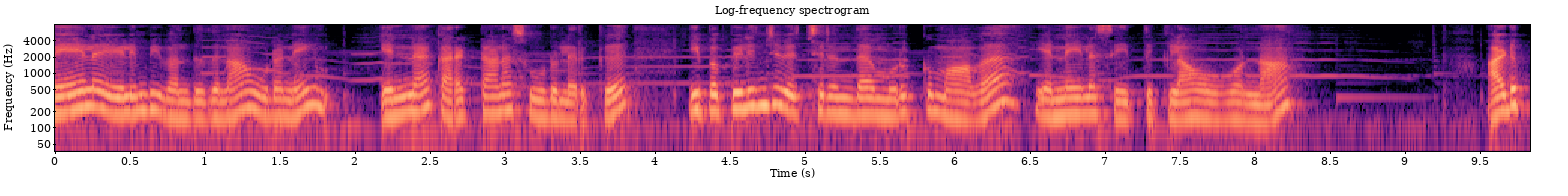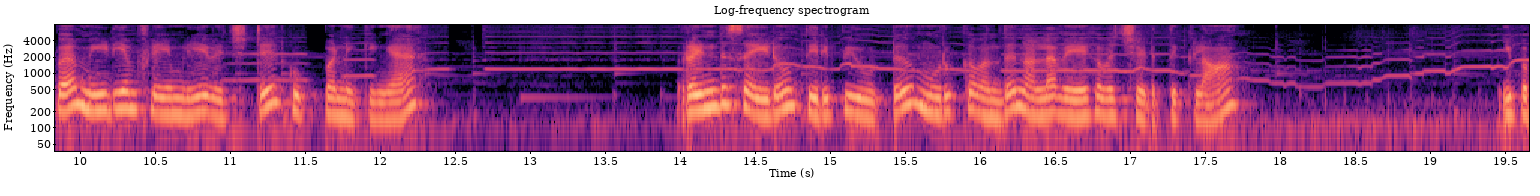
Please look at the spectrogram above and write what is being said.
மேலே எலும்பி வந்ததுன்னா உடனே எண்ணெய் கரெக்டான சூடில் இருக்குது இப்போ பிழிஞ்சு வச்சுருந்த முறுக்கு மாவை எண்ணெயில் சேர்த்துக்கலாம் ஒவ்வொன்றா அடுப்பை மீடியம் ஃப்ளேம்லேயே வச்சுட்டு குக் பண்ணிக்கிங்க. ரெண்டு சைடும் திருப்பி விட்டு முறுக்கை வந்து நல்லா வேக வச்சு எடுத்துக்கலாம். இப்போ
